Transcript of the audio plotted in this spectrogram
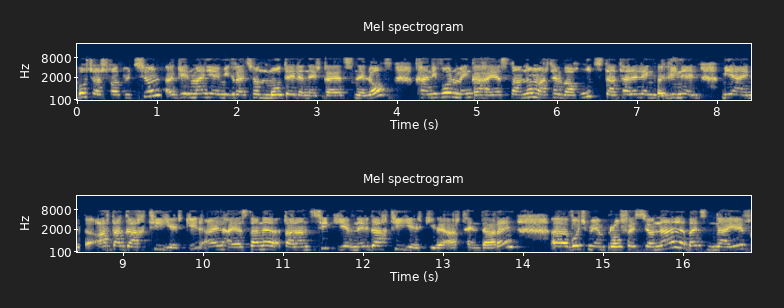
ամբողջ աշխատություն Գերմանիայի միգրացիոն մոդելը ներկայացնելով, քանի որ մենք Հայաստանում արդեն վաղուց դադարել ենք լինել միայն արտագաղթի երկիր, այլ Հայաստանը տարանցիկ եւ ներգաղթի երկիր է արդեն դարել, ոչ միայն պրոֆեսիոնալ, բայց նաեւ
